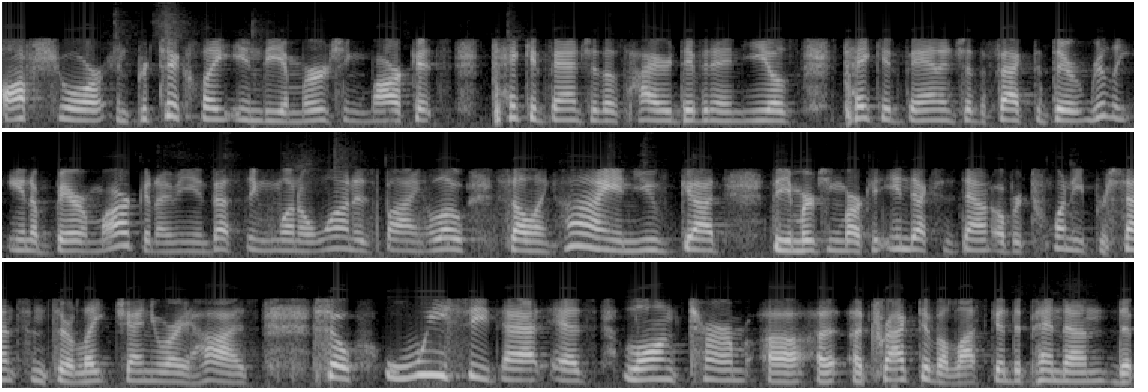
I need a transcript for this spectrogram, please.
offshore and particularly in the emerging markets. Take advantage of those higher dividend yields. Take advantage of the fact that they're really in a bear market. I mean, investing 101 is buying low, selling high, and you've got the emerging market index is down over 20% since their late January highs. So we see that as long-term uh, attractive. A lot's going to depend on the,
